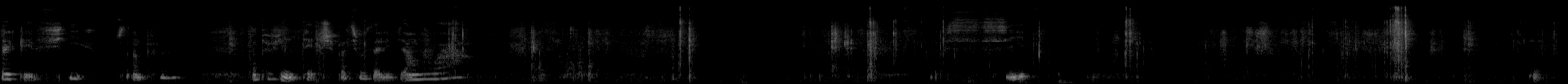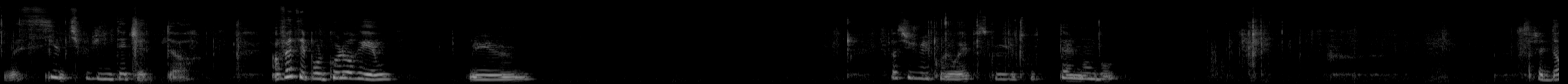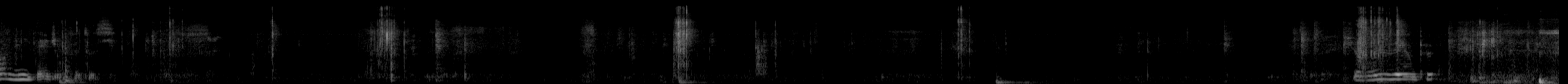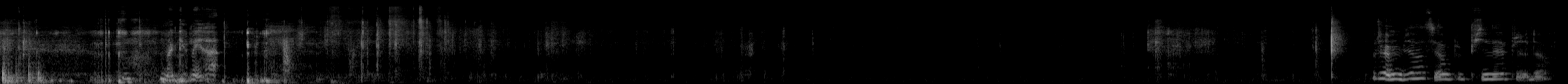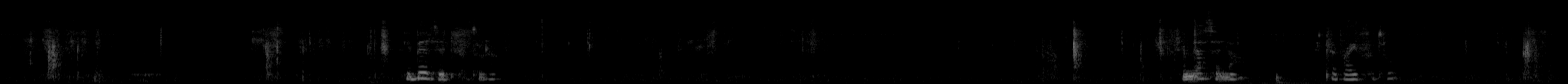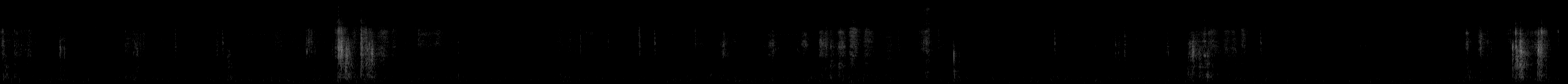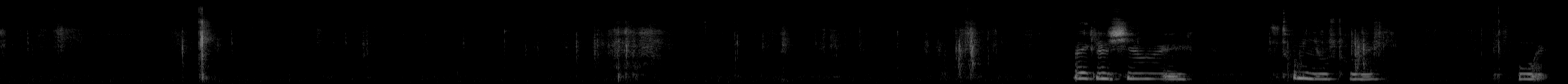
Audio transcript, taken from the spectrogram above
Avec les filles, c'est un peu, un peu vintage. Je sais pas si vous allez bien voir. Voici. Voici un petit peu vintage, j'adore. En fait, c'est pour le colorer. hein. Mais euh, je sais pas si je vais colorer parce que je le trouve tellement beau. J'adore le vintage en fait aussi. Je vais relever un peu ma caméra. J'aime bien, c'est un peu pin-up, j'adore. Elle est belle cette photo-là. J'aime bien celle-là, avec l'appareil photo. Avec le chien et... C'est trop mignon je trouvais. Ouais.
